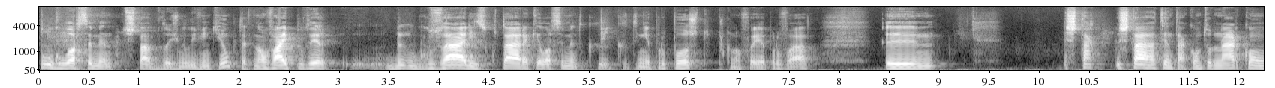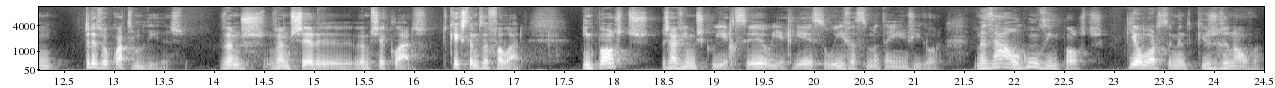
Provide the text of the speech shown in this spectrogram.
pelo Orçamento de Estado de 2021, portanto não vai poder eh, gozar e executar aquele orçamento que, que tinha proposto, porque não foi aprovado, eh, está, está a tentar contornar com três ou quatro medidas. Vamos, vamos, ser, vamos ser claros. Do que é que estamos a falar? Impostos, já vimos que o IRC, o IRS, o IVA se mantêm em vigor. Mas há alguns impostos que é o orçamento que os renova.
